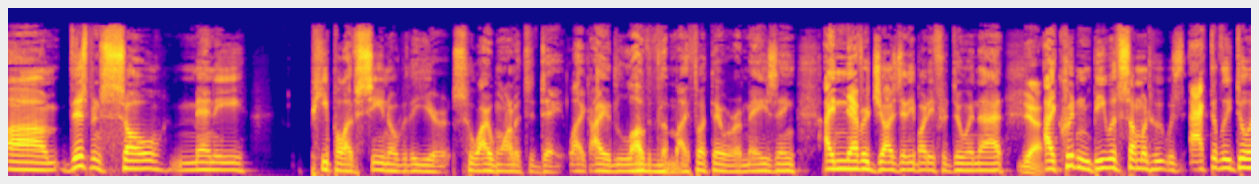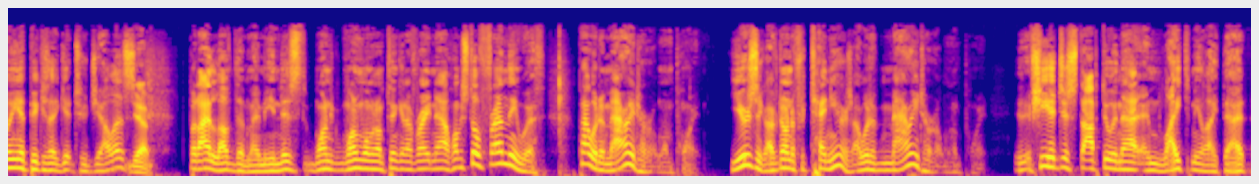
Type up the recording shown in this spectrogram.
um, there's been so many people I've seen over the years who I wanted to date. Like I loved them. I thought they were amazing. I never judged anybody for doing that. yeah, I couldn't be with someone who was actively doing it because I get too jealous. yeah. But I loved them. I mean, this one one woman I'm thinking of right now who I'm still friendly with. But I would have married her at one point. Years ago. I've known her for 10 years. I would have married her at one point. If she had just stopped doing that and liked me like that,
